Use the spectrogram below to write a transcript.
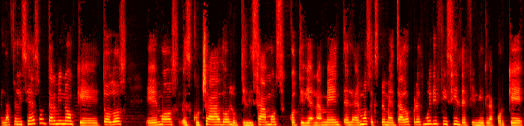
La felicidad es un término que todos hemos escuchado, lo utilizamos cotidianamente, la hemos experimentado, pero es muy difícil definirla porque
